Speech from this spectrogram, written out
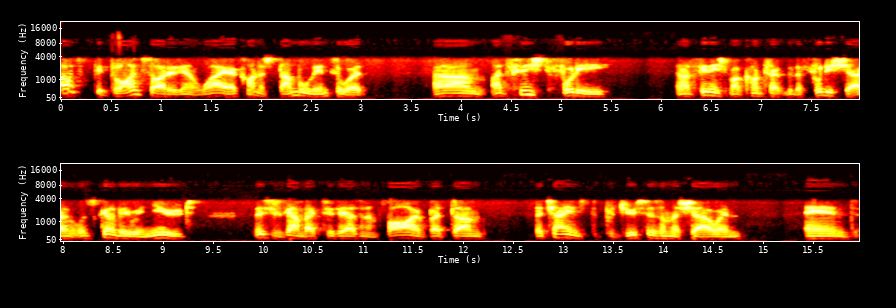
I was a bit blindsided in a way. I kind of stumbled into it. Um, I'd finished footy, and I'd finished my contract with the footy show. It was going to be renewed. This is going back 2005, but um, they changed the producers on the show, and and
